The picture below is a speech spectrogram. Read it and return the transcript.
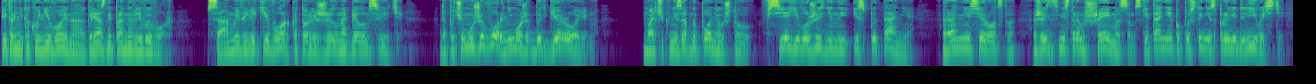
Питер никакой не воин, а грязный пронырливый вор? Самый великий вор, который жил на белом свете. Да почему же вор не может быть героем? Мальчик внезапно понял, что все его жизненные испытания, раннее сиротство, жизнь с мистером Шеймосом, скитание по пустыне справедливости —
